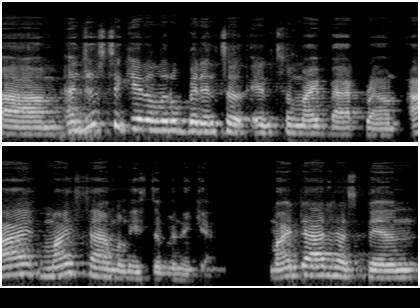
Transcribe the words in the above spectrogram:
Um, and just to get a little bit into into my background, I my family's Dominican. My dad has been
